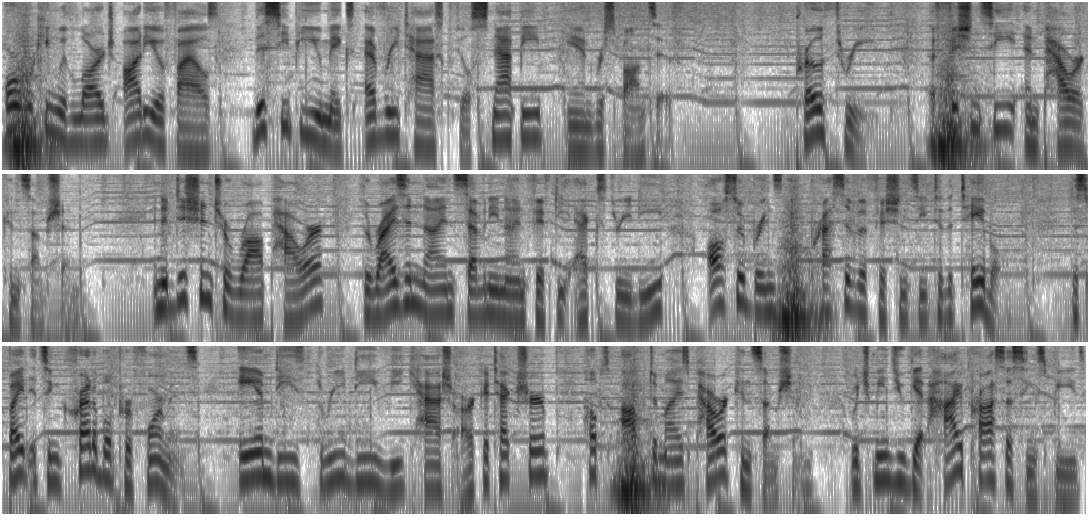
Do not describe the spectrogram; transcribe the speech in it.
or working with large audio files, this CPU makes every task feel snappy and responsive. Pro 3. Efficiency and power consumption. In addition to raw power, the Ryzen 9 7950X3D also brings impressive efficiency to the table. Despite its incredible performance, AMD's 3D V-Cache architecture helps optimize power consumption, which means you get high processing speeds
